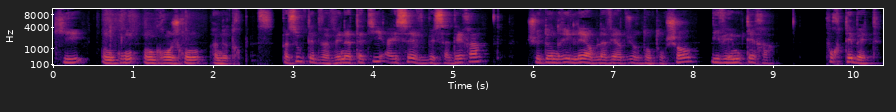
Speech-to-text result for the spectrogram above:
qui engrangeront à notre place. Pasuk va venatati aesef besadera, je donnerai l'herbe, la verdure dans ton champ, terra, pour tes bêtes.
